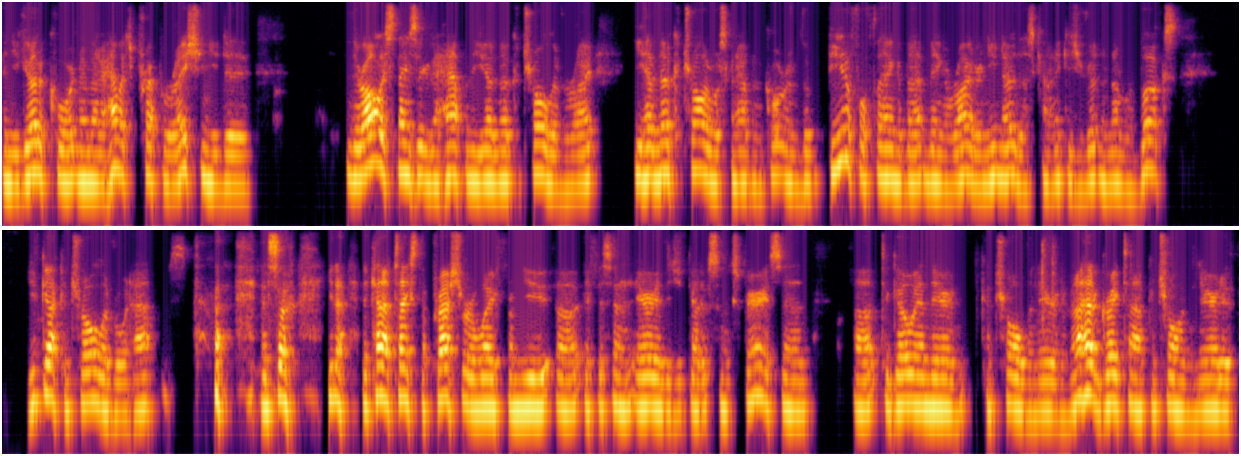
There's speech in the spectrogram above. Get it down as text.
and you go to court, no matter how much preparation you do, there are always things that are going to happen that you have no control over, right? You have no control over what's going to happen in the courtroom. The beautiful thing about being a writer, and you know this kind of because you've written a number of books, you've got control over what happens. and so, you know, it kind of takes the pressure away from you uh, if it's in an area that you've got some experience in uh, to go in there and control the narrative. And I had a great time controlling the narrative.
